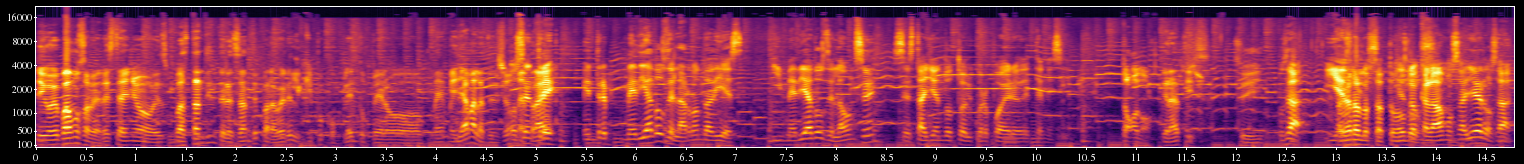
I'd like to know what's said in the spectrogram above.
Digo, vamos a ver, este año es bastante interesante para ver el equipo completo, pero me, me llama la atención, O sea, entre, entre mediados de la ronda 10 y mediados de la 11 se está yendo todo el cuerpo aéreo de Tennessee. Todo. Gratis. Sí. O sea, y es, a todos. es lo que hablábamos ayer. O sea,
